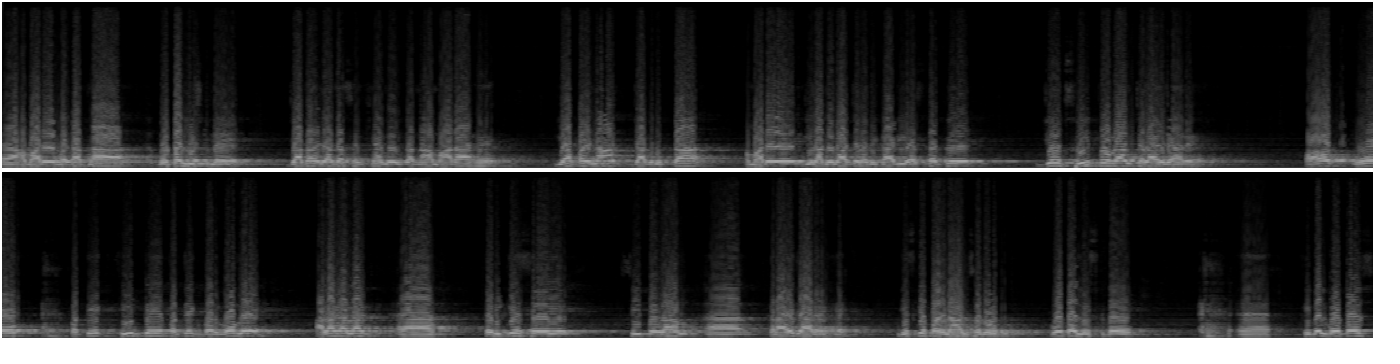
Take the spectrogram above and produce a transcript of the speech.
हमारे मतदाता वोटर लिस्ट में ज़्यादा से ज़्यादा संख्या में उनका नाम आ रहा है। यह परिणाम जागरूकता हमारे जिला निर्वाचन अधिकारी स्तर पे जो स्वीप प्रोग्राम चलाए जा रहे हैं और वो प्रत्येक थीम पे, प्रत्येक वर्गों में अलग अलग तरीके से स्वीप प्रोग्राम कराए जा रहे हैं, जिसके परिणाम स्वरूप वोटर लिस्ट में फीमेल वोटर्स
